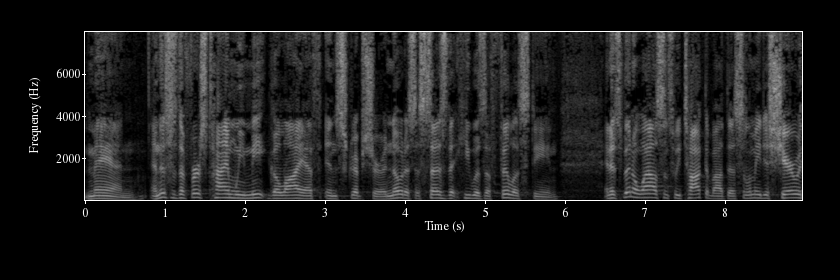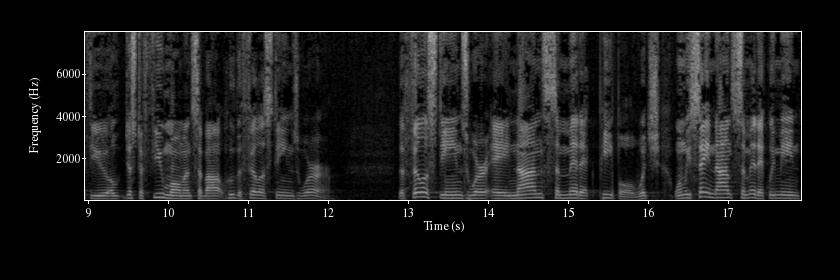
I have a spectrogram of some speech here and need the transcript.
man. And this is the first time we meet Goliath in Scripture. And notice it says that he was a Philistine. And it's been a while since we talked about this, so let me just share with you just a few moments about who the Philistines were. The Philistines were a non Semitic people, which, when we say non Semitic, we mean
